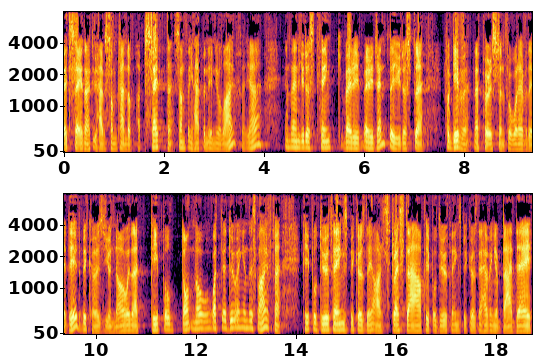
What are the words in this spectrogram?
let's say that you have some kind of upset, uh, something happened in your life, yeah, and then you just think very, very gently. You just uh, forgive that person for whatever they did because you know that people don't know what they're doing in this life. People do things because they are stressed out. People do things because they're having a bad day.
